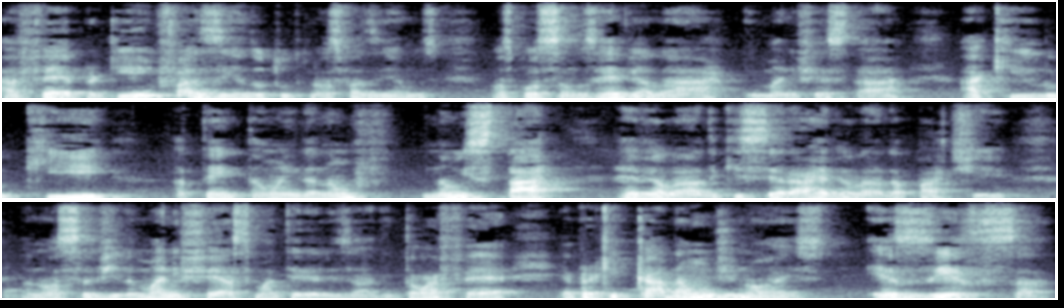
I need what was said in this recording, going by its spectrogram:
A fé é para que, em fazendo tudo que nós fazemos, nós possamos revelar e manifestar aquilo que até então ainda não, não está revelado e que será revelado a partir da nossa vida manifesta, materializada. Então a fé é para que cada um de nós exerça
